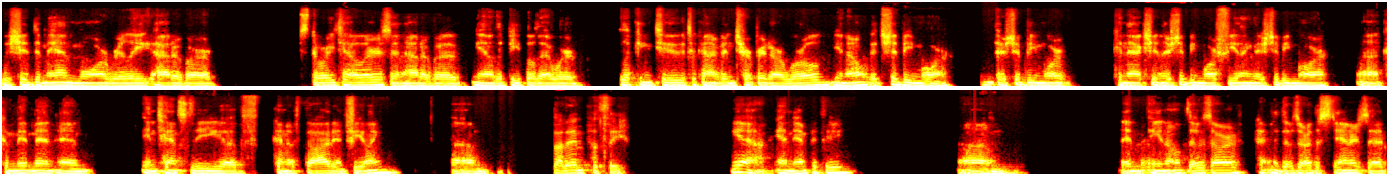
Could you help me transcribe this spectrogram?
we should demand more really out of our storytellers and out of a you know the people that we're looking to to kind of interpret our world you know it should be more there should be more connection there should be more feeling there should be more uh, commitment and intensity of kind of thought and feeling um, that empathy yeah and empathy um, and you know those are kind of those are the standards that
